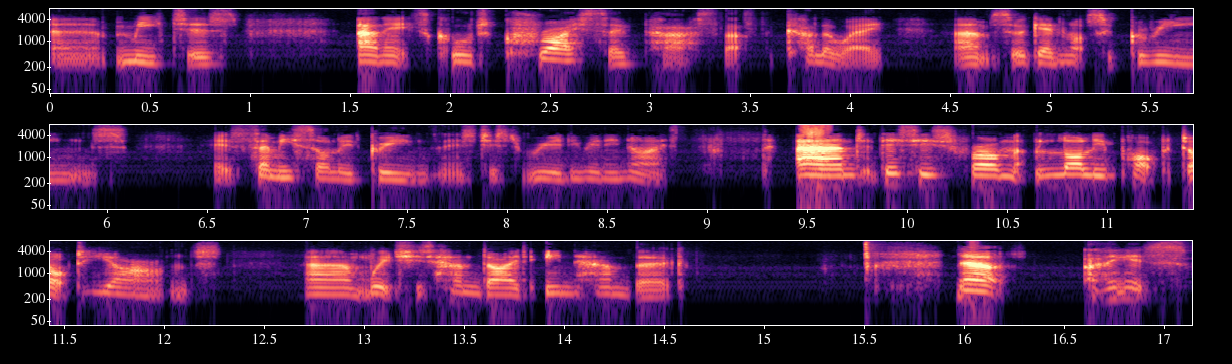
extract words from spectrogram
uh, meters, and it's called Chrysoprase, that's the colourway. Um, so again, lots of greens. It's semi-solid greens, and it's just really, really nice. And this is from Lollipop.yarns, um, which is hand-dyed in Hamburg. Now, I think it's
